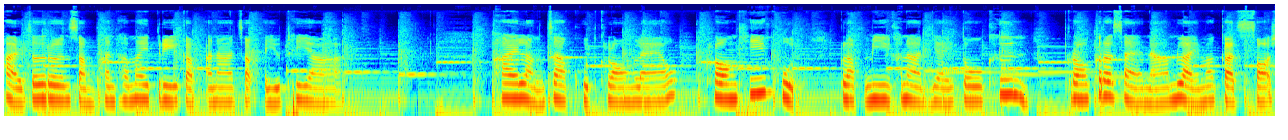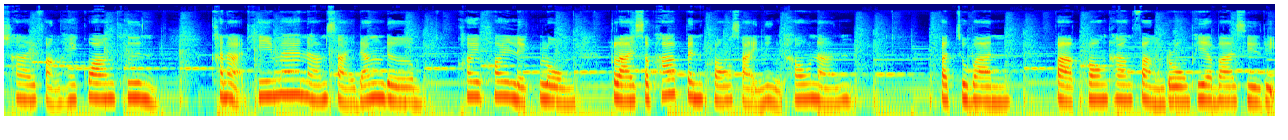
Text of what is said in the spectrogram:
ขายเจริญสัมพันธไมตรีกับอาณาจักรอยุธยา ภายหลังจากขุดคลองแล้ว คลองที่ขุดกลับมีขนาดใหญ่โตขึ้น เพราะกระแสน้ำไหลมากัดเซาะชายฝั่งให้กว้างขึ้น ขณะที่แม่น้ำสายดั้งเดิม ค่อยๆเล็กลง กลายสภาพเป็นคลองสายหนึ่งเท่านั้น ปัจจุบัน ปากคลองทางฝั่งโรงพยาบาลสิริ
